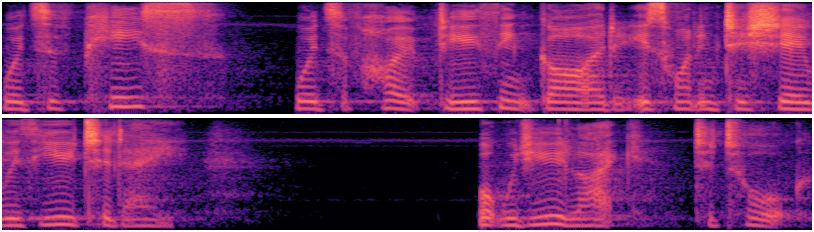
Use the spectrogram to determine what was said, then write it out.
words of peace, words of hope do you think God is wanting to share with you today? What would you like to talk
